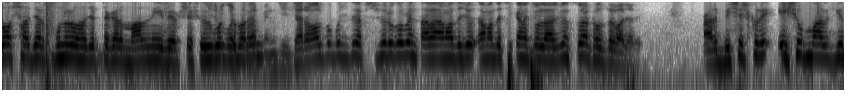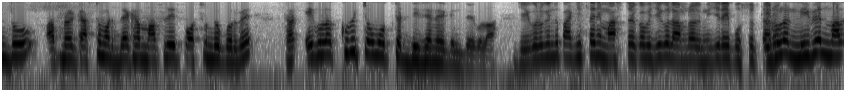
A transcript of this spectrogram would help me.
দশ হাজার পনেরো হাজার টাকার মাল নিয়ে ব্যবসা শুরু শুরু করতে পারেন। জি। যারা অল্প পুঁজিতে ব্যবসা শুরু করবেন তারা আমাদের আমাদের ঠিকানা চলে আসবেন সুরাট হোলসেল বাজারে। আর বিশেষ করে এইসব মাল কিন্তু আপনার কাস্টমার দেখা মাত্রই পছন্দ করবে। কারণ এগুলা খুবই চমৎকার ডিজাইনের কিন্তু এগুলা। যেগুলো কিন্তু পাকিস্তানি মাস্টার কপি যেগুলো আমরা নিজেরাই প্রস্তুত কারও এগুলো নিবেন মাল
